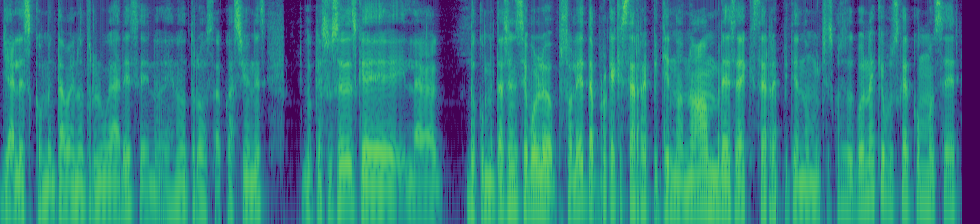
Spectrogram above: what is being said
ya les comentaba en otros lugares, en, en otras ocasiones, lo que sucede es que la documentación se vuelve obsoleta porque hay que estar repitiendo nombres, hay que estar repitiendo muchas cosas. Bueno, hay que buscar cómo hacer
